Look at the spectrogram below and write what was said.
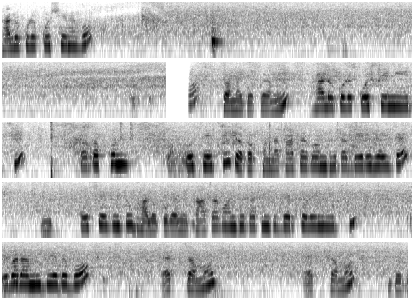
ভালো করে কষিয়ে নেব। টমেটোকে আমি ভালো করে কষিয়ে নিয়েছি। ততক্ষণ কষিয়েছি, যতক্ষণ না কাঁচা গন্ধটা বের হয়ে যায়। কষিয়ে কিন্তু ভালো করে আমি কাঁচা গন্ধটা কিন্তু বের করে নিয়েছি। এবার আমি দিয়ে দেব এক চামচ এক চামচ দেব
